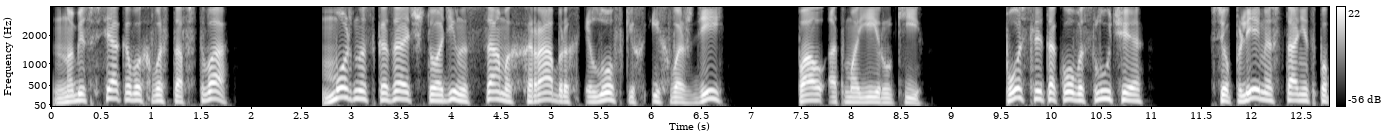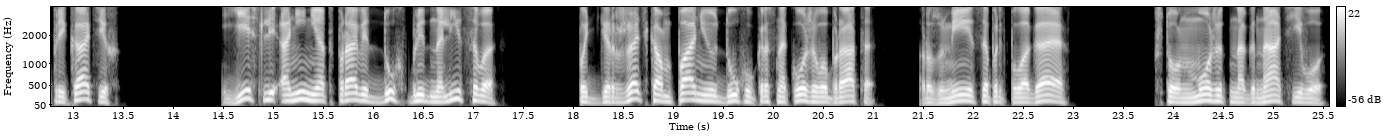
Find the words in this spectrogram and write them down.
но без всякого хвастовства — можно сказать, что один из самых храбрых и ловких их вождей пал от моей руки. После такого случая все племя станет попрекать их, если они не отправят дух бледнолицего поддержать компанию духу краснокожего брата, разумеется, предполагая, что он может нагнать его.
